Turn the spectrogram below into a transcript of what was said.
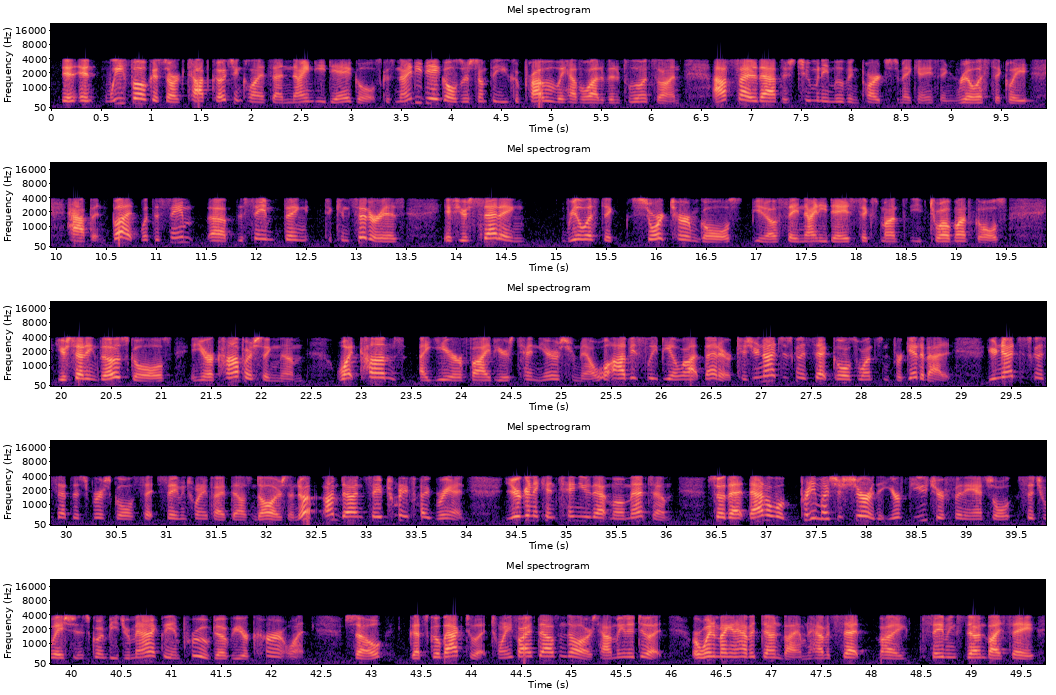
And, and we focus our top coaching clients on 90-day goals because 90-day goals are something you could probably have a lot of influence on. Outside of that, there's too many moving parts to make anything realistically happen. But what the same uh, the same thing to consider is if you're setting realistic short-term goals, you know, say 90 days, 6 month, 12 month goals, you're setting those goals and you're accomplishing them what comes a year, five years, ten years from now will obviously be a lot better because you're not just going to set goals once and forget about it. You're not just going to set this first goal, set, saving twenty five thousand dollars, and oh, I'm done, save twenty five grand. You're going to continue that momentum, so that that'll pretty much assure that your future financial situation is going to be dramatically improved over your current one. So let's go back to it. Twenty-five thousand dollars. How am I going to do it? Or when am I going to have it done by? I'm going to have it set by savings done by say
